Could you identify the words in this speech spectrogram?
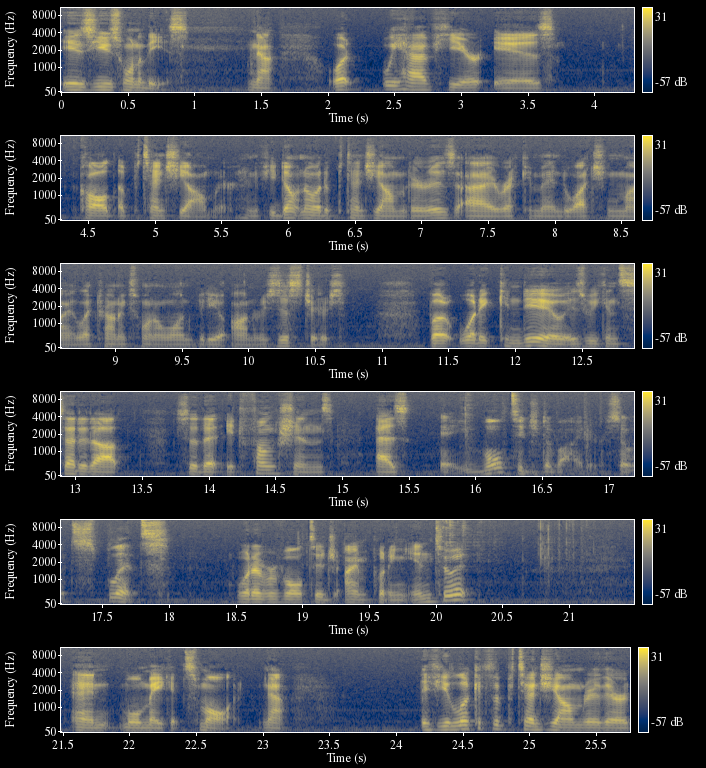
is use one of these. Now, what we have here is called a potentiometer. And if you don't know what a potentiometer is, I recommend watching my Electronics 101 video on resistors. But what it can do is we can set it up so that it functions as a voltage divider. So it splits whatever voltage I'm putting into it and will make it smaller. Now, if you look at the potentiometer, there are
